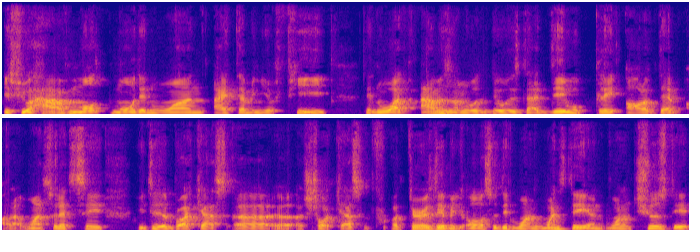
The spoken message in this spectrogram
if you have more, more than one item in your feed, then what Amazon will do is that they will play all of them all at once. So let's say you did a broadcast, uh, a shortcast on Thursday, but you also did one Wednesday and one on Tuesday.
